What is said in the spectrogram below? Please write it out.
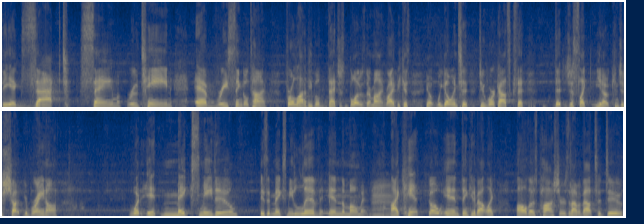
the exact same routine every single time. For a lot of people, that just blows their mind, right? Because you know we go into do workouts that that just like you know can just shut your brain off. What it makes me do is it makes me live in the moment. Mm. I can't go in thinking about like all those postures that I'm about to do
